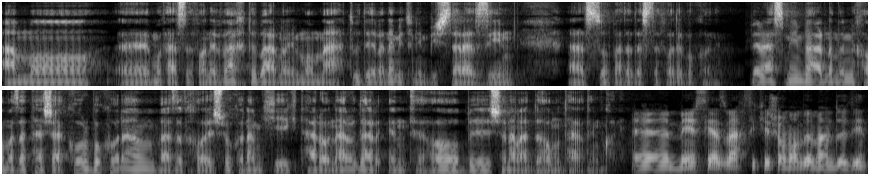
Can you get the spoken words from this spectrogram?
اما متاسفانه وقت برنامه ما محدوده و نمی‌تونیم بیشتر از این از صحبتات استفاده بکنیم. به رسم این برنامه می‌خوام ازت تشکر بکنم و ازت خواهش بکنم که یک ترانه رو در انتها به شنونده هامون تقدیم کنیم مرسی از وقتی که شما به من دادین.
